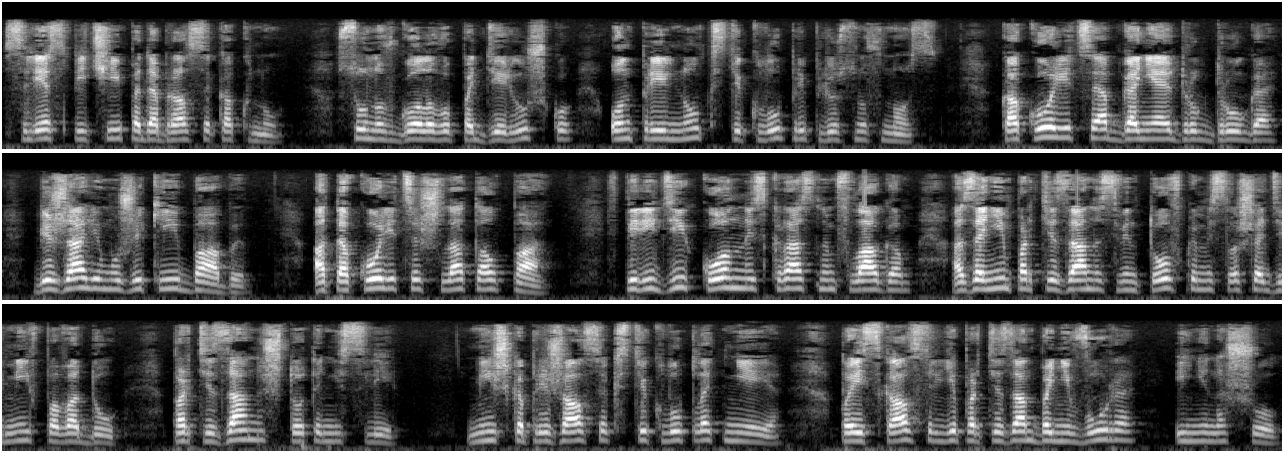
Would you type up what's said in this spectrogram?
слез с печи и подобрался к окну. Сунув голову под дерюшку, он прильнул к стеклу, приплюснув нос. К околице, обгоняя друг друга, бежали мужики и бабы. От околицы шла толпа. Впереди конный с красным флагом, а за ним партизаны с винтовками, с лошадьми в поводу. Партизаны что-то несли. Мишка прижался к стеклу плотнее, поискал среди партизан Бонневура и не нашел.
